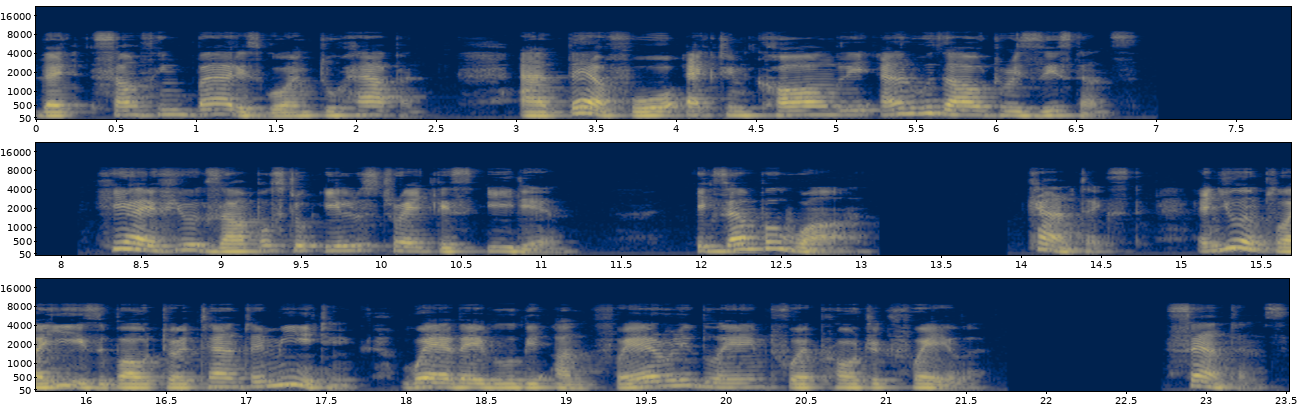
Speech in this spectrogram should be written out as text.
that something bad is going to happen, and therefore acting calmly and without resistance. Here are a few examples to illustrate this idiom. Example 1. Context. A new employee is about to attend a meeting where they will be unfairly blamed for a project failure. Sentence.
